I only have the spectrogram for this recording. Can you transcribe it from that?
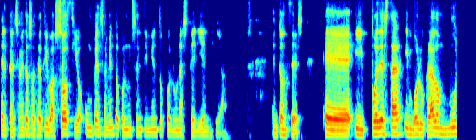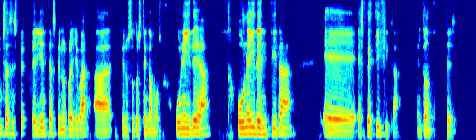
el pensamiento asociativo, asocio un pensamiento con un sentimiento, con una experiencia. Entonces, eh, y puede estar involucrado muchas experiencias que nos va a llevar a que nosotros tengamos una idea o una identidad eh, específica. Entonces,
